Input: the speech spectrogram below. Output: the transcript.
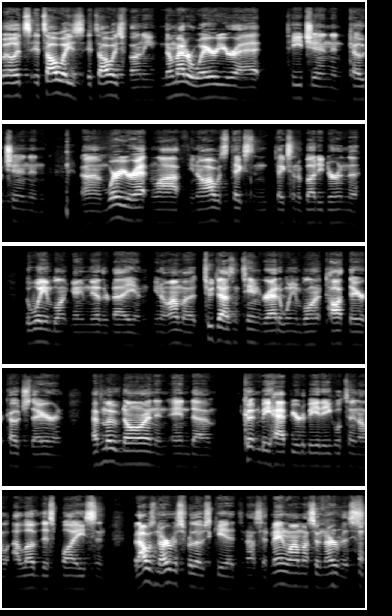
Well, it's it's always it's always funny, no matter where you're at, teaching and coaching, and um, where you're at in life. You know, I was texting texting a buddy during the the William Blount game the other day, and you know, I'm a 2010 grad of William Blount, taught there, coached there, and have moved on, and and um, couldn't be happier to be at Eagleton. I, I love this place, and but I was nervous for those kids, and I said, "Man, why am I so nervous?"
